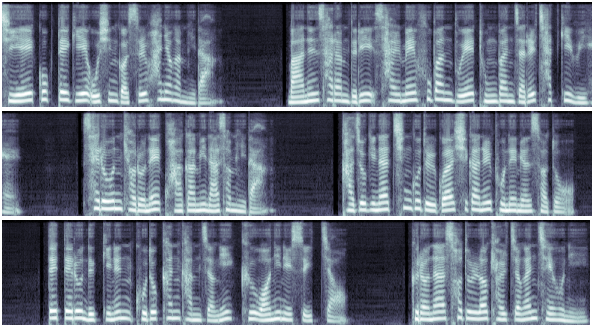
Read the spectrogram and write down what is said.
지혜의 꼭대기에 오신 것을 환영합니다. 많은 사람들이 삶의 후반부의 동반자를 찾기 위해 새로운 결혼에 과감히 나섭니다. 가족이나 친구들과 시간을 보내면서도 때때로 느끼는 고독한 감정이 그 원인일 수 있죠. 그러나 서둘러 결정한 재혼이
